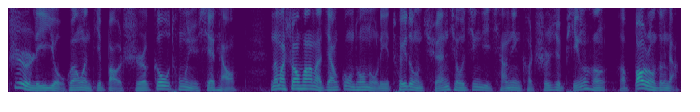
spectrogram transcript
治理有关问题保持沟通与协调。那么双方呢将共同努力推动全球经济强劲、可持续、平衡和包容增长。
